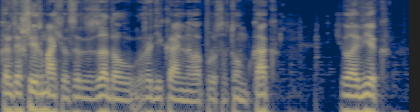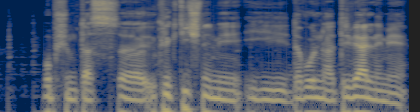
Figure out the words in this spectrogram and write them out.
когда Шлейермахер за- задал радикальный вопрос о том, как человек, в общем-то, с э, эклектичными и довольно тривиальными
